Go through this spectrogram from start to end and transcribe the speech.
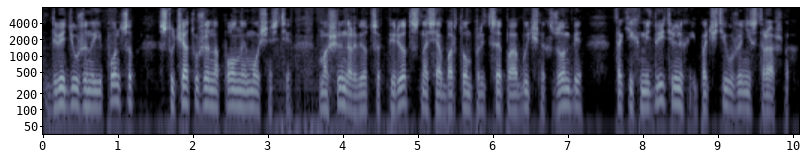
две дюжины японцев стучат уже на полной мощности. Машина рвется вперед, снося бортом прицепа обычных зомби, таких медлительных и почти уже не страшных.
